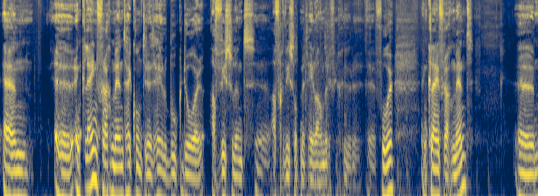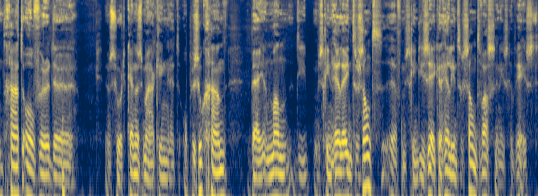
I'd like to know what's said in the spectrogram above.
En uh, een klein fragment, hij komt in het hele boek door... afwisselend, uh, afgewisseld met hele andere figuren uh, voor. Een klein fragment gaat over de, een soort kennismaking... het op bezoek gaan bij een man die misschien heel interessant... of misschien die zeker heel interessant was en is geweest...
